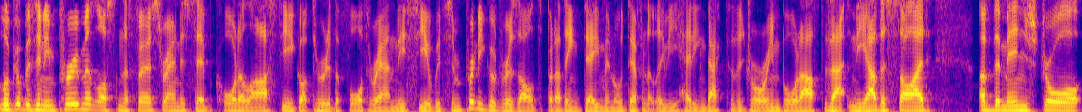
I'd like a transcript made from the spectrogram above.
look, it was an improvement. Lost in the first round of Seb Korda last year, got through to the fourth round this year with some pretty good results. But I think Demon will definitely be heading back to the drawing board after that. And the other side, of the men's draw.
